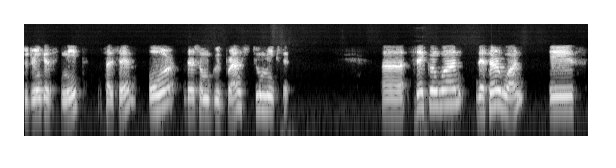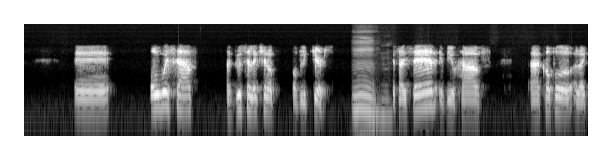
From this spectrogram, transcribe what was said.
to drink as neat, as I said, or there's some good brands to mix it. Uh, second one, the third one is uh, always have a good selection of, of liqueurs. Mm. As I said, if you have a couple like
